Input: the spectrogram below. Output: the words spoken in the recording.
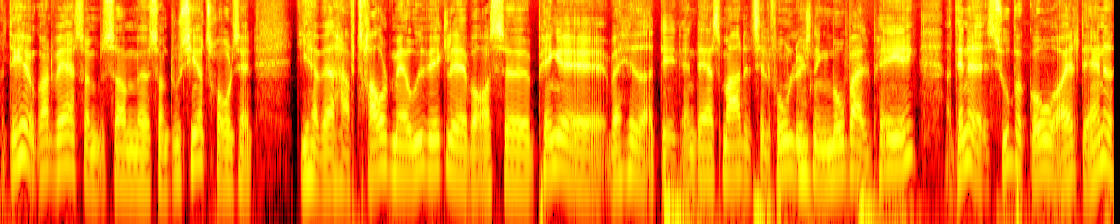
Og det kan jo godt være, som, som, øh, som du siger, Troels, at de har været haft travlt med at udvikle vores øh, penge, øh, hvad hedder det, den der smarte telefonløsning, Mobile Pay, ikke? Og den er super god og alt det andet.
